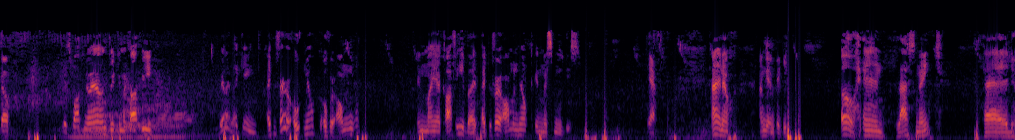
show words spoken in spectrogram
So, just walking around, drinking my coffee, really liking. I prefer oat milk over almond milk in my uh, coffee, but I prefer almond milk in my smoothies. Yeah, I know. I'm getting picky. Oh, and last night had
